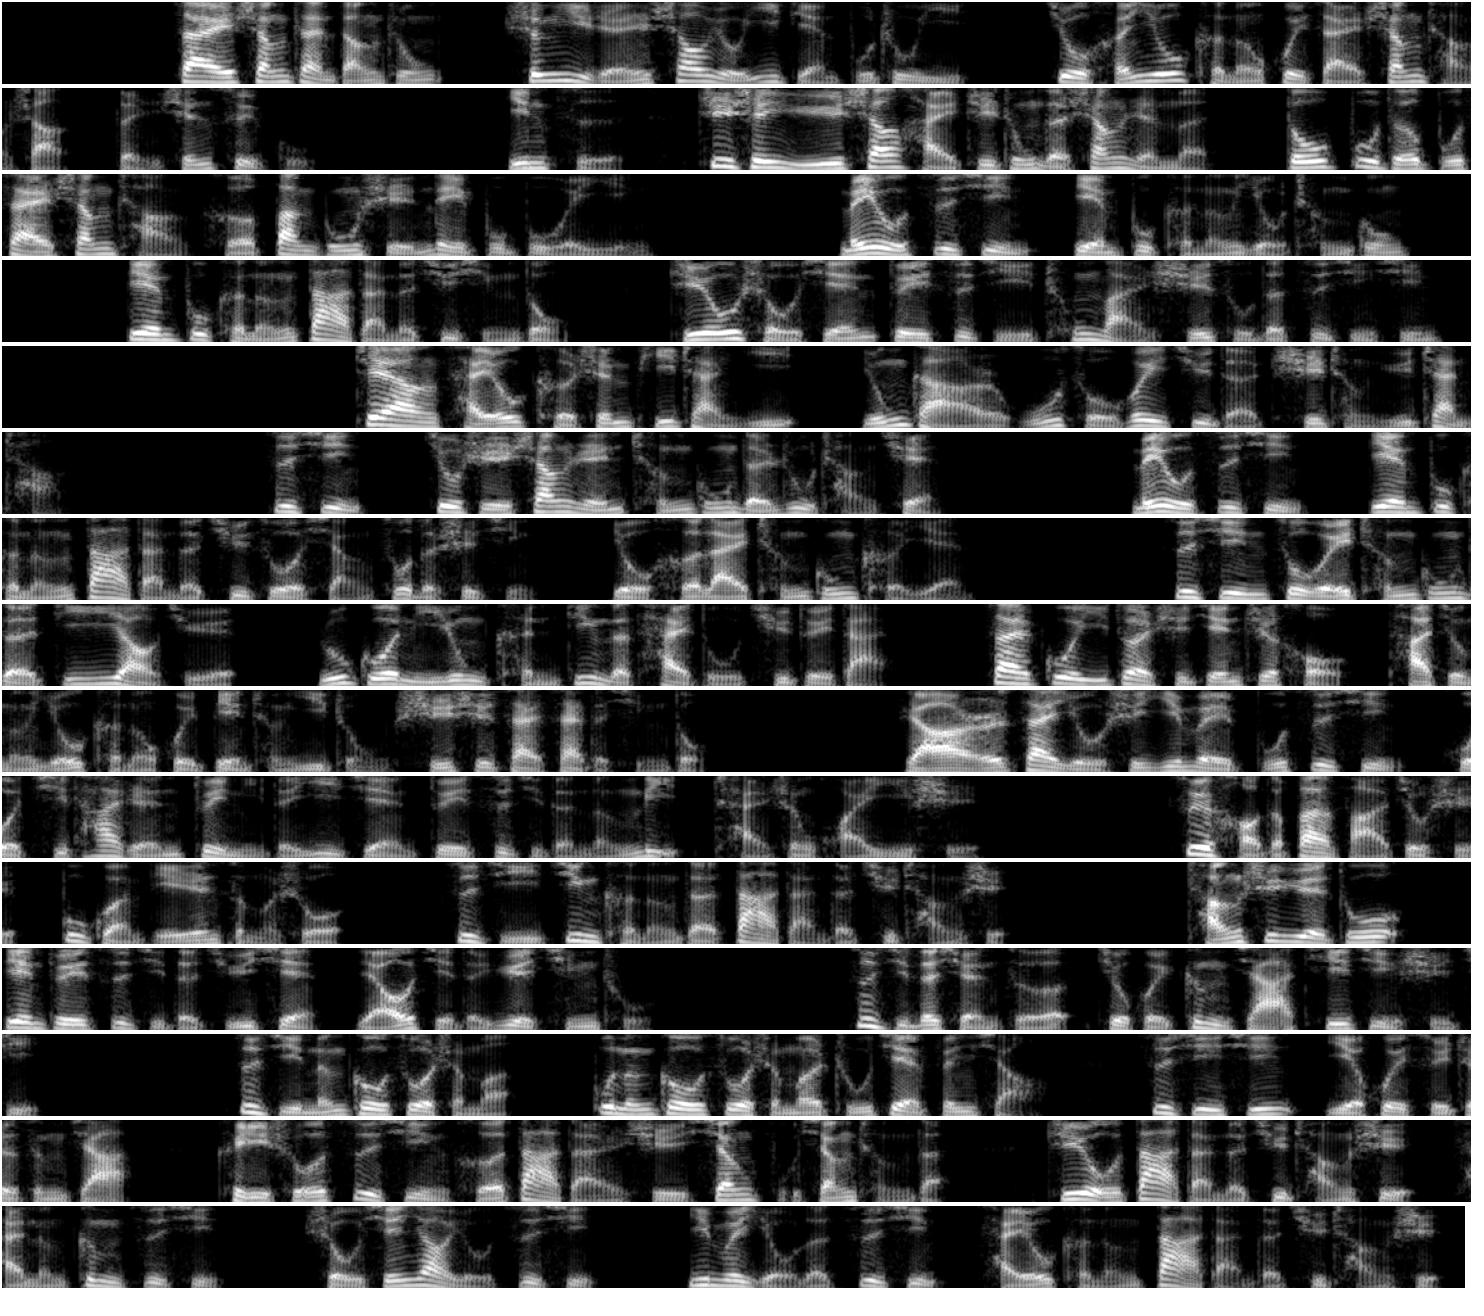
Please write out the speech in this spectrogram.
在商战当中，生意人稍有一点不注意，就很有可能会在商场上粉身碎骨。因此，置身于商海之中的商人们都不得不在商场和办公室内部不为营。没有自信，便不可能有成功。便不可能大胆的去行动。只有首先对自己充满十足的自信心，这样才有可身披战衣，勇敢而无所畏惧的驰骋于战场。自信就是商人成功的入场券。没有自信，便不可能大胆的去做想做的事情，有何来成功可言？自信作为成功的第一要诀，如果你用肯定的态度去对待，再过一段时间之后，它就能有可能会变成一种实实在在的行动。然而，在有时因为不自信或其他人对你的意见、对自己的能力产生怀疑时，最好的办法就是不管别人怎么说，自己尽可能的大胆的去尝试。尝试越多，便对自己的局限了解的越清楚，自己的选择就会更加贴近实际。自己能够做什么，不能够做什么，逐渐分晓，自信心也会随着增加。可以说，自信和大胆是相辅相成的。只有大胆的去尝试，才能更自信。首先要有自信。因为有了自信，才有可能大胆的去尝试。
